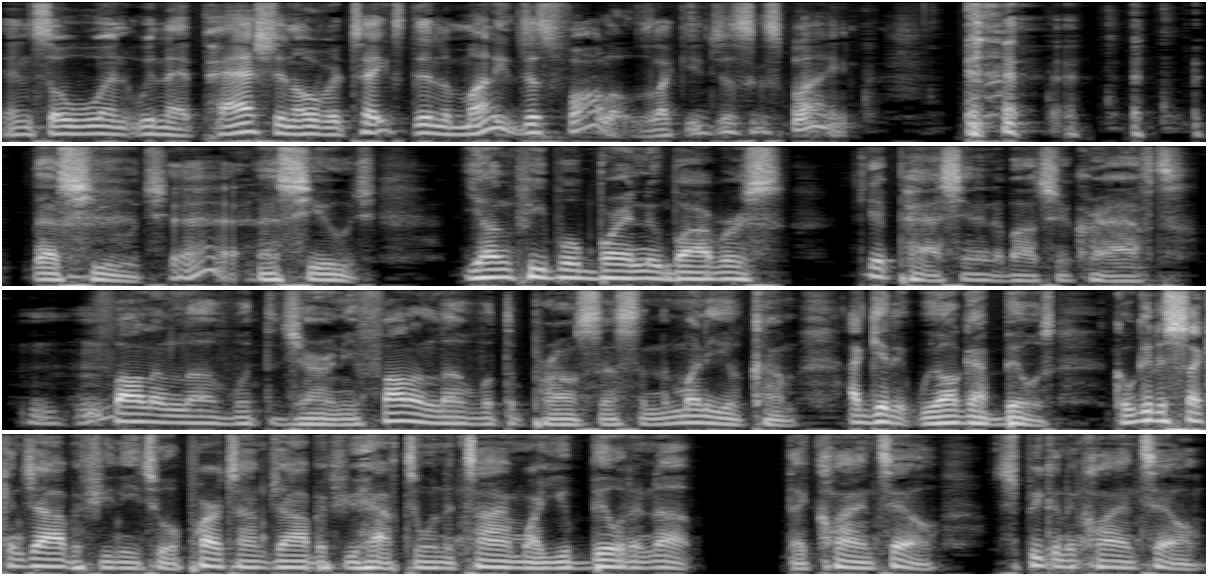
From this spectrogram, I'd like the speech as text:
And so when when that passion overtakes, then the money just follows, like you just explained. That's huge. Yeah. That's huge. Young people, brand new barbers, get passionate about your craft. Mm-hmm. Fall in love with the journey. Fall in love with the process, and the money will come. I get it. We all got bills. Go get a second job if you need to, a part time job if you have to, in the time while you're building up that clientele. Speaking of clientele,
